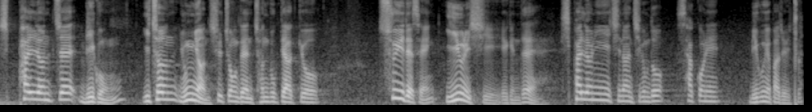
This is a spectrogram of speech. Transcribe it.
(18년째) 미궁 2006년 실종된 전북대학교 수의대생 이윤희 씨 얘긴데 18년이 지난 지금도 사건이 미궁에 빠져 있죠.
